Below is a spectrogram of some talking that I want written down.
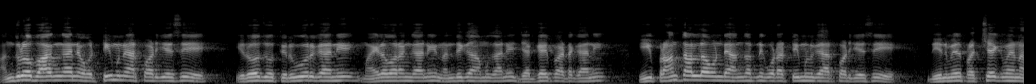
అందులో భాగంగానే ఒక టీముని ఏర్పాటు చేసి ఈరోజు తిరువూరు కానీ మైలవరం కానీ నందిగామ కానీ జగ్గైపేట కానీ ఈ ప్రాంతాల్లో ఉండే అందరినీ కూడా టీములుగా ఏర్పాటు చేసి దీని మీద ప్రత్యేకమైన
